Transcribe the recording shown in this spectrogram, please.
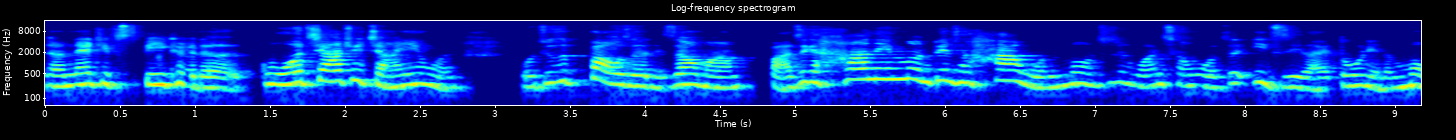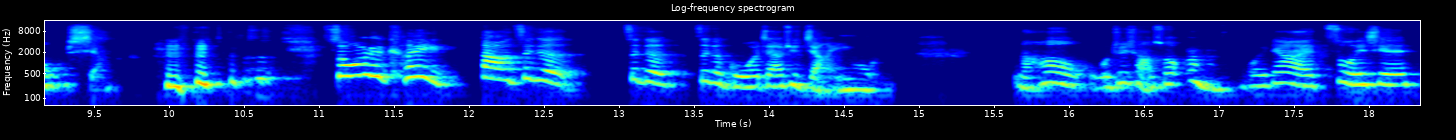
呃 native speaker 的国家去讲英文。我就是抱着你知道吗？把这个 honeymoon 变成哈我的梦，就是完成我这一直以来多年的梦想，就是终于可以到这个这个这个国家去讲英文。然后我就想说，嗯，我一定要来做一些。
